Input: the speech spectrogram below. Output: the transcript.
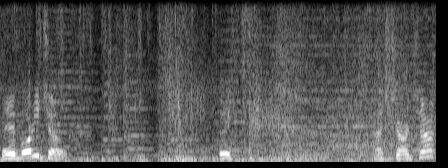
they avoid each other. Nice charge shot.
